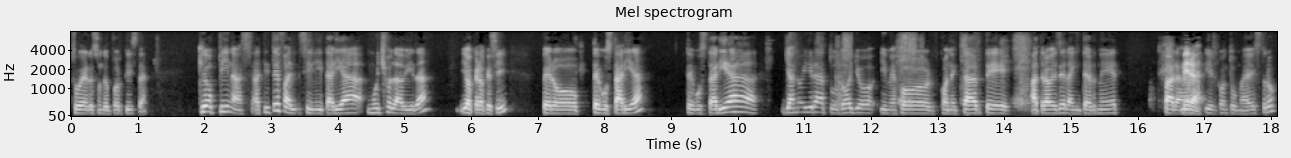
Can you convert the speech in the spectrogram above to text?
tú eres un deportista. ¿Qué opinas? ¿A ti te facilitaría mucho la vida? Yo creo que sí, pero ¿te gustaría? ¿Te gustaría ya no ir a tu dojo y mejor conectarte a través de la internet para ir con tu maestro?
